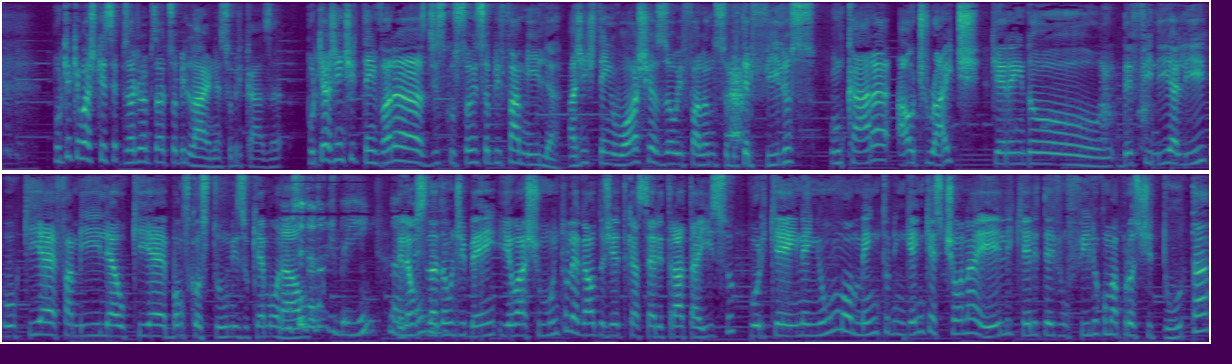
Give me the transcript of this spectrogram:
Por que, que eu acho que esse episódio é um episódio sobre lar, né? Sobre casa? Porque a gente tem várias discussões sobre família. A gente tem o Wash e a Zoe falando sobre ter filhos. Um cara outright querendo definir ali o que é família, o que é bons costumes, o que é Um moral. cidadão de bem. não Ele é um né? cidadão de bem e eu acho muito legal do jeito que a série trata isso, porque em nenhum momento ninguém questiona ele que ele teve um filho com uma prostituta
